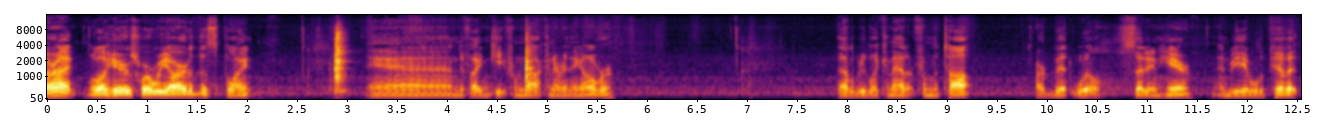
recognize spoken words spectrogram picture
All right, well, here's where we are to this point. And if I can keep from knocking everything over, that'll be looking at it from the top. Our bit will sit in here and be able to pivot.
